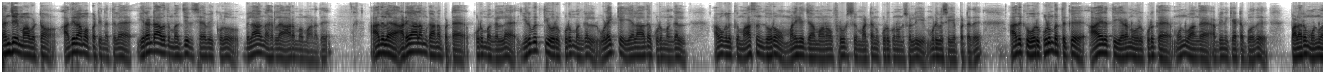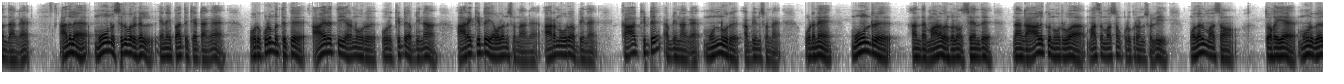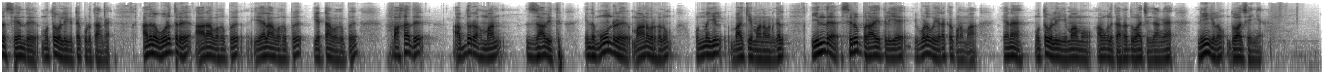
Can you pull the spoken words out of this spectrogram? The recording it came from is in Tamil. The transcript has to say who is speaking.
Speaker 1: தஞ்சை மாவட்டம் அதிராமப்பட்டினத்தில் இரண்டாவது மஸ்ஜித் சேவைக்குழு பிலால் நகரில் ஆரம்பமானது. அதில் அடையாளம் காணப்பட்ட குடும்பங்களில் இருபத்தி ஒரு குடும்பங்கள் உழைக்க இயலாத குடும்பங்கள். அவங்களுக்கு மாதந்தோறும் மளிகை ஜாமானம் ஃப்ரூட்ஸு மட்டன் கொடுக்கணும்னு சொல்லி முடிவு செய்யப்பட்டது. அதுக்கு ஒரு குடும்பத்துக்கு ஆயிரத்தி இரநூறு கொடுக்க முன் வாங்க அப்படின்னு கேட்டபோது பலரும் முன் வந்தாங்க. அதில் மூணு சிறுவர்கள் என்னை பார்த்து கேட்டாங்க ஒரு குடும்பத்துக்கு ஆயிரத்தி இரநூறு ஒரு கிட்டு அப்படின்னா அரை கிட்டு எவ்வளோன்னு சொன்னாங்க. அறநூறு அப்படின்னு காக்கிட்டு அப்படின்னாங்க. முந்நூறு அப்படின்னு சொன்னேன். உடனே மூன்று அந்த மாணவர்களும் சேர்ந்து நாங்கள் ஆளுக்கு நூறுரூவா மாதம் மாதம் கொடுக்குறோன்னு சொல்லி முதல் மாதம் தொகையை மூணு பேரும் சேர்ந்து முத்தவள்ளிக்கிட்ட கொடுத்தாங்க. அதில் ஒருத்தர் ஆறாம் வகுப்பு ஏழாம் வகுப்பு எட்டாம் வகுப்பு ஃபஹது அப்துல் ரஹ்மான் ஜாவித். இந்த மூன்று மாணவர்களும் உண்மையில் பாக்கியமானவன்கள். இந்த சிறு பிராயத்திலேயே இவ்வளவு இறக்க குணமா? என முத்தவள்ளி இமாமும் அவங்களுக்காக துவா செஞ்சாங்க. நீங்களும் துவா செய்யுங்க.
